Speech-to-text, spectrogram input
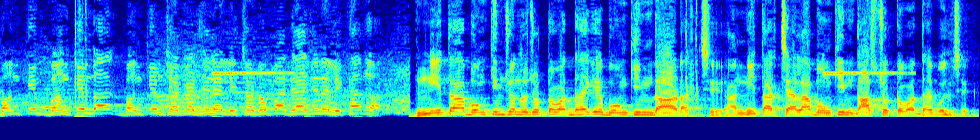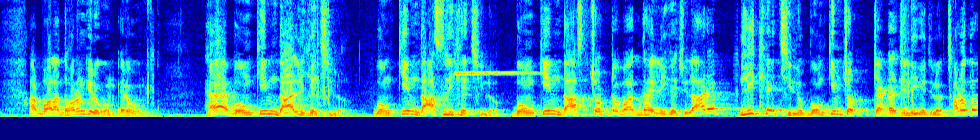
बंकिम बंकिम दास बंकिम चटर्जी ने चट्टोपाध्याय जी ने लिखा था নেতা বঙ্কিমচন্দ্র চট্টোপাধ্যায়কে বঙ্কিম দা ডাকছে আর নেতার চেলা বঙ্কিম দাস চট্টোপাধ্যায় বলছে আর বলার ধরন কিরকম এরকম হ্যাঁ বঙ্কিম দা লিখেছিল বঙ্কিম দাস লিখেছিল বঙ্কিম দাস চট্টোপাধ্যায় লিখেছিল আরে লিখেছিল বঙ্কিম চ্যাটার্জি লিখেছিল ছাড়ো তো।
